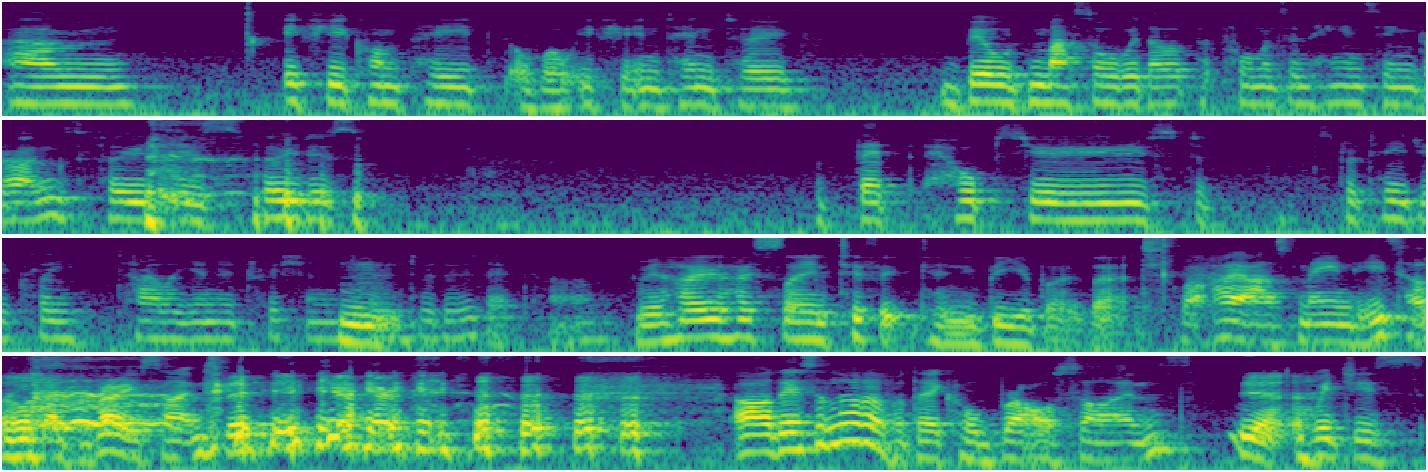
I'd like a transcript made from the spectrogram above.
um, if you compete, or well, if you intend to build muscle with other performance enhancing drugs, food is food is helps you st- strategically tailor your nutrition Mm. to, to do that. So, I mean, how, how scientific can you be about that? well, I asked Mandy, so Oh. that's very scientific. There oh, there's a lot of what they call bro science, Yeah. which is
